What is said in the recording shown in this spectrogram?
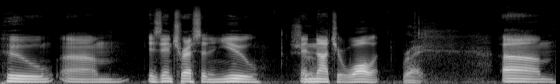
who um, is interested in you Sure. and not your wallet Right. um,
